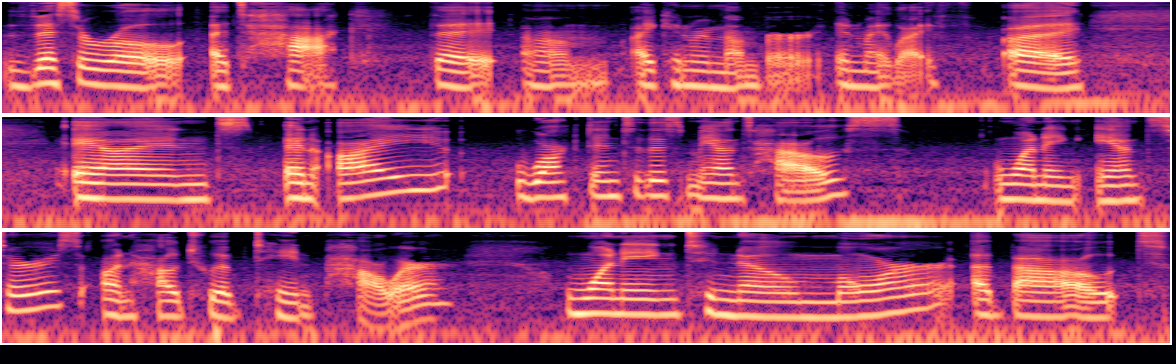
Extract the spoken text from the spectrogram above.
visceral attack that um, I can remember in my life. Uh, and and I walked into this man's house wanting answers on how to obtain power, wanting to know more about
